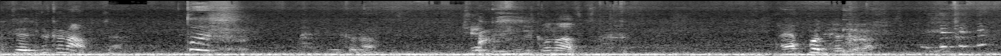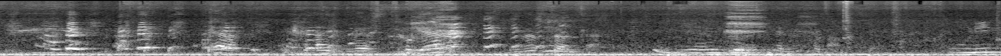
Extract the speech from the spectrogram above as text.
A to jest wykonawca. Wykonawca. Ciężki wykonawca. A ja podwykonawca. Ja, ja inwestuję, inwestorka. Nie wykonawca. Ulina.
